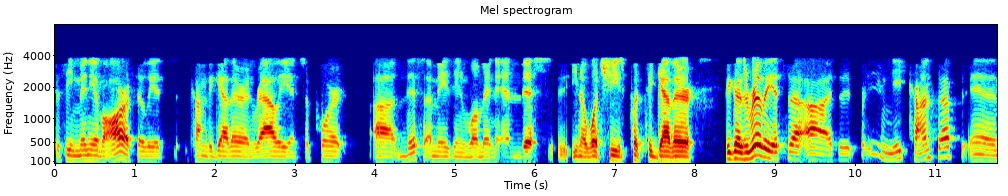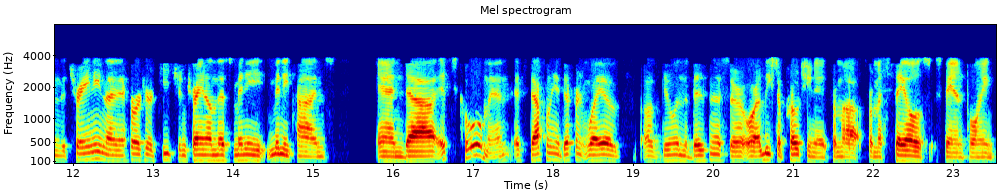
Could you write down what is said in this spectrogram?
to see many of our affiliates come together and rally and support uh, this amazing woman and this, you know, what she's put together. Because really, it's a uh, it's a pretty unique concept, and the training. I've heard her teach and train on this many many times, and uh, it's cool, man. It's definitely a different way of of doing the business, or or at least approaching it from a from a sales standpoint.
